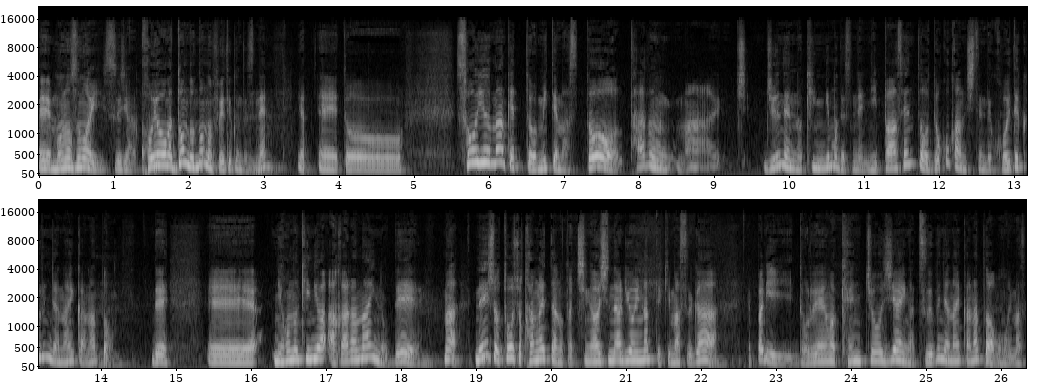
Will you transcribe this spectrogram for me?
えー、ものすごい数字が、雇用がどんどんどんどん増えていくんですね。うん、やえっ、ー、と、そういうマーケットを見てますと、多分まあ、10年の金利もですね、2%をどこかの地点で超えてくるんじゃないかなと。うん、で、えー、日本の金利は上がらないので、うん、まあ、年初当初考えてたのとは違うシナリオになってきますが、うんやっぱりドル円は堅調試合が続くんじゃないかなとは思います。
